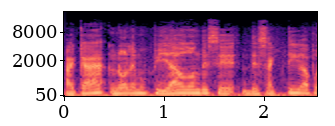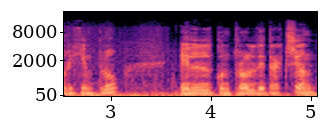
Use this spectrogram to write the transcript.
acá no le hemos pillado donde se desactiva, por ejemplo, el control de tracción.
